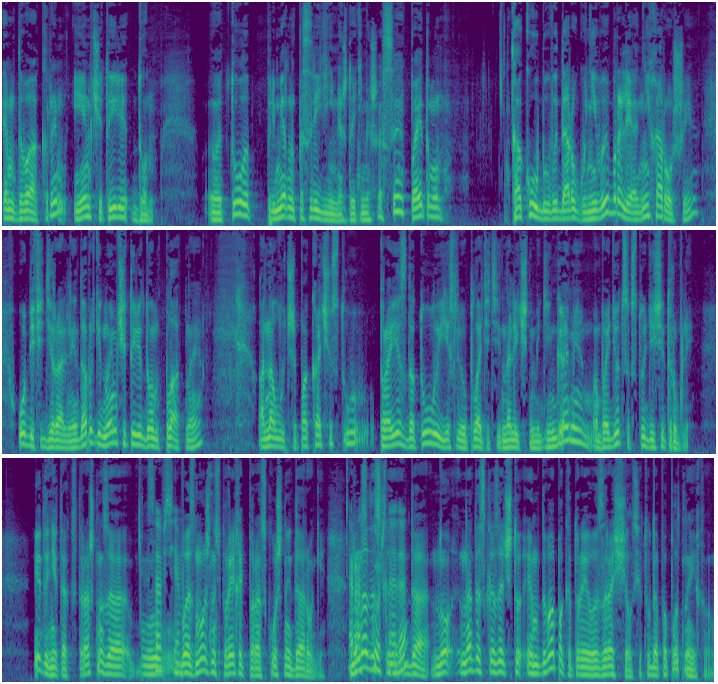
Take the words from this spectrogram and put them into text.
М2 Крым и М4 Дон. Э, Тула примерно посередине между этими шоссе, поэтому какую бы вы дорогу ни выбрали, они хорошие. Обе федеральные дороги, но М4 Дон платная. Она лучше по качеству. Проезд до Тулы, если вы платите наличными деньгами, обойдется в 110 рублей. Это не так страшно за э, Совсем. возможность проехать по роскошной дороге. Но Роскошная, надо, да? Да, но надо сказать, что М2, по которой я возвращался, туда поплотно ехал,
